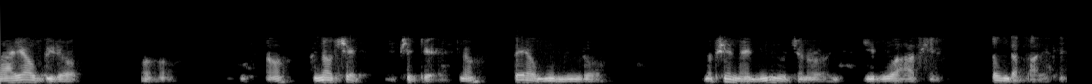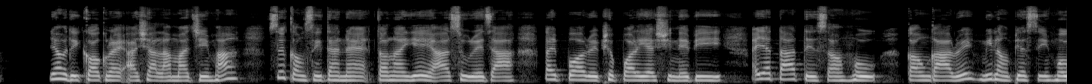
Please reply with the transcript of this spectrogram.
လာရောက်ပြီးတော့ ဟောနော်နောက်ချက်ဖြစ်တဲ့နော်တဲ့အောင်မှုမျိုးတော့မဖြစ်နိုင်ဘူးလို့ကျွန်တော်ဒီဘဝအဖြစ်သုံးသပ်ပါတယ်ခင်ဗျမြောက်ဒီကော့ဂရိတ်အာရှလာမကြီးမှာစစ်ကောင်စီတပ်နဲ့တော်လန်ရဲရအစုတွေကြားတိုက်ပွဲတွေဖြစ်ပွားရရှိနေပြီးအယက်သားတေဆောင်မှုကောင်းကားတွေမိလောင်ပျက်စီးမှု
